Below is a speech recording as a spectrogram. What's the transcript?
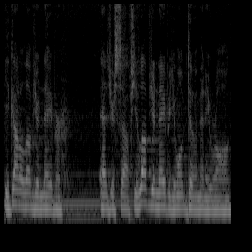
You got to love your neighbor as yourself. You love your neighbor, you won't do him any wrong.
